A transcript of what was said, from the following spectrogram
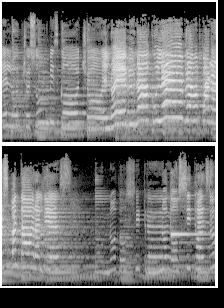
el 8 es un bizcocho, el 9 una culebra para espantar al 10. 1, 2 y 3, 1, 2 y 3, 4,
